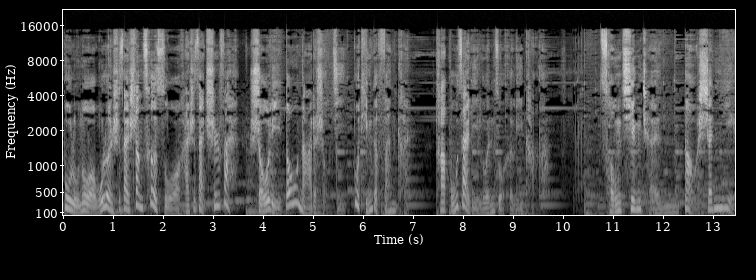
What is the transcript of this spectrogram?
布鲁诺无论是在上厕所还是在吃饭，手里都拿着手机，不停地翻看。他不再理伦佐和里卡了。从清晨到深夜。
